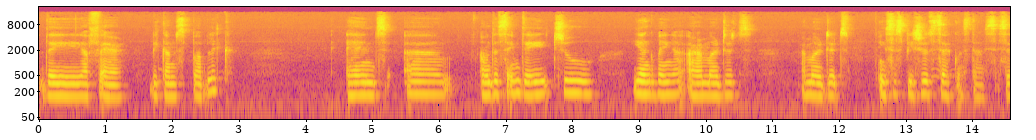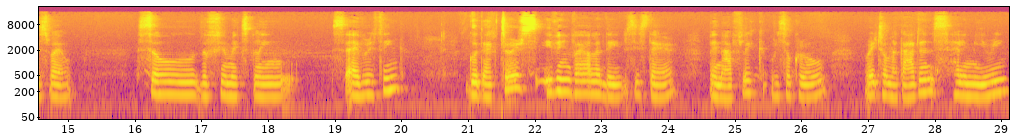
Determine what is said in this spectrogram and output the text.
the affair becomes public and um, on the same day two young men are murdered are murdered in suspicious circumstances as well. So the film explains everything. Good actors even viola davis is there ben affleck russell crowe rachel mcadams helen mirren.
